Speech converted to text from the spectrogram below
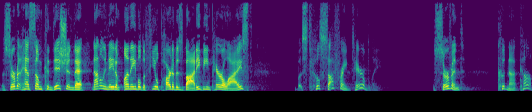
The servant has some condition that not only made him unable to feel part of his body, being paralyzed, but still suffering terribly. The servant could not come.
